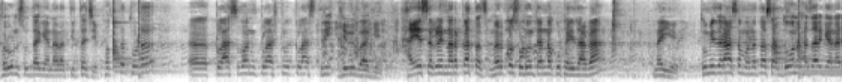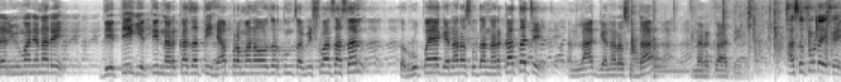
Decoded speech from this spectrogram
ठरवून सुद्धा घेणारा तिथंच आहे. फक्त थोडं class one class two class three हे विभाग आहे हा हे सगळे नरकातच. नरक सोडून त्यांना कुठेही जागा नाहीये. तुम्ही जर असं म्हणत असाल दोन हजार घेणाऱ्याला विमान येणार आहे. देती घेती नरका जाती ह्या प्रमाणावर जर तुमचा विश्वास असेल तर रुपया घेणारा सुद्धा नरकातच आहे. आणि लाख घेणारा सुद्धा नरकात आहे. असं थोडं आहे. काही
